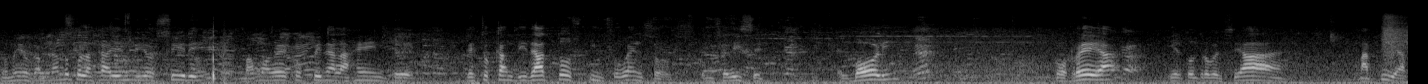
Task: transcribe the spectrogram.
Bueno, amigos, caminando por la calle de New York City, vamos a ver qué opina la gente de estos candidatos influencers, como se dice, el Boli, Correa y el controversial Matías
